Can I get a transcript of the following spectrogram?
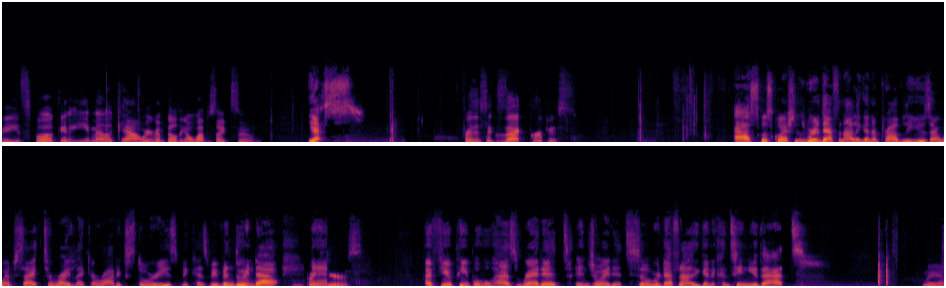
Facebook, an email account. We're even building a website soon. Yes. For this exact purpose ask us questions. We're definitely going to probably use our website to write like erotic stories because we've been doing that for years. A few people who has read it enjoyed it. So we're definitely going to continue that. Yeah.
